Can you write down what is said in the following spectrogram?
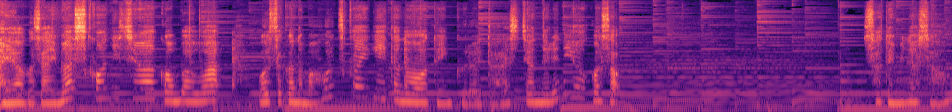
はようございます。こんにちは。こんばんは。大阪の魔法使いギータの天空ロイトハスチャンネルにようこそ。さて皆さん、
